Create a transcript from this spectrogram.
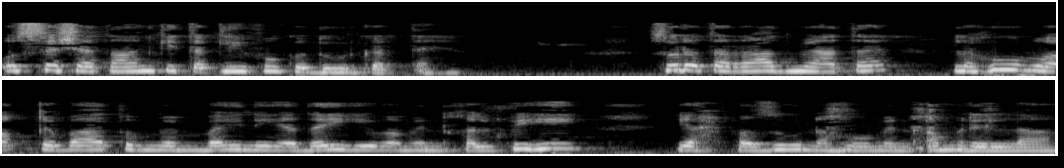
اس سے شیطان کی تکلیفوں کو دور کرتے ہیں۔ سورت اراد میں آتا ہے لہو مقبات ممبئی نے ادئی و من خلفی ہی من امر اللہ۔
